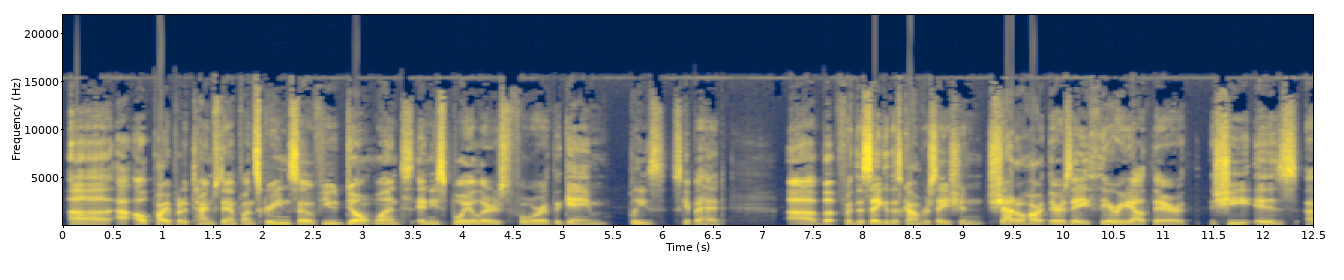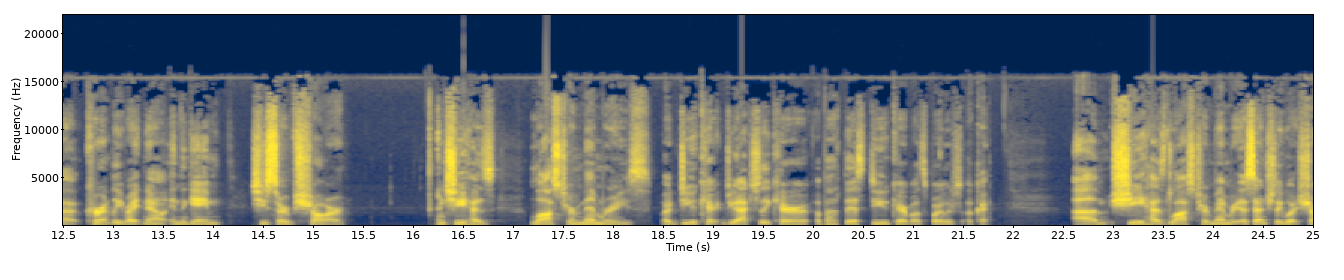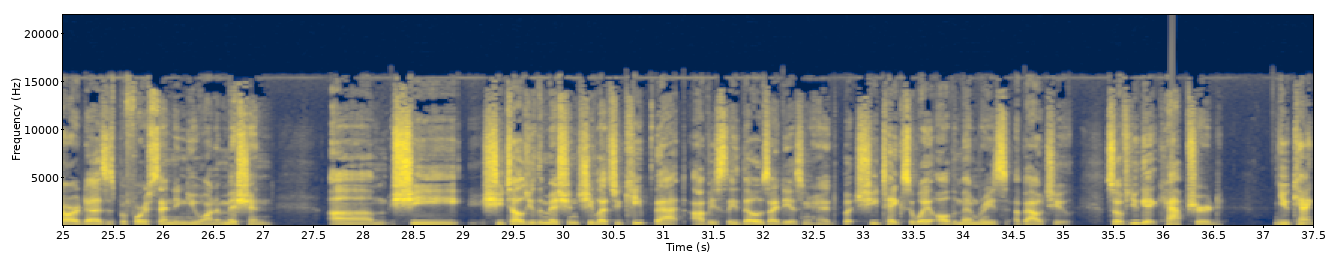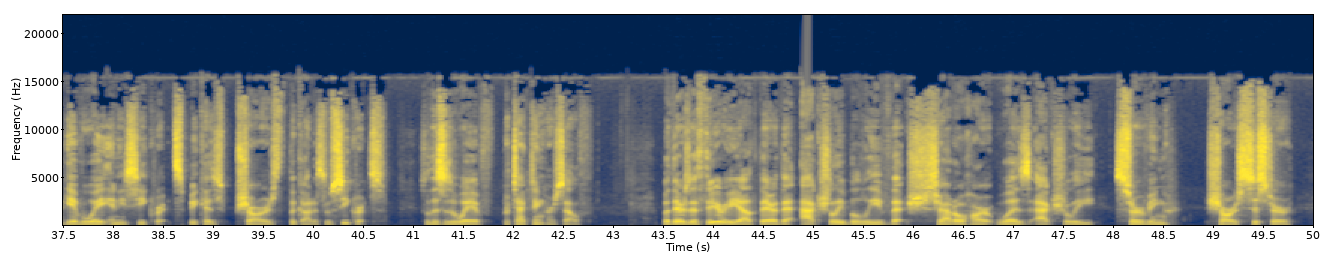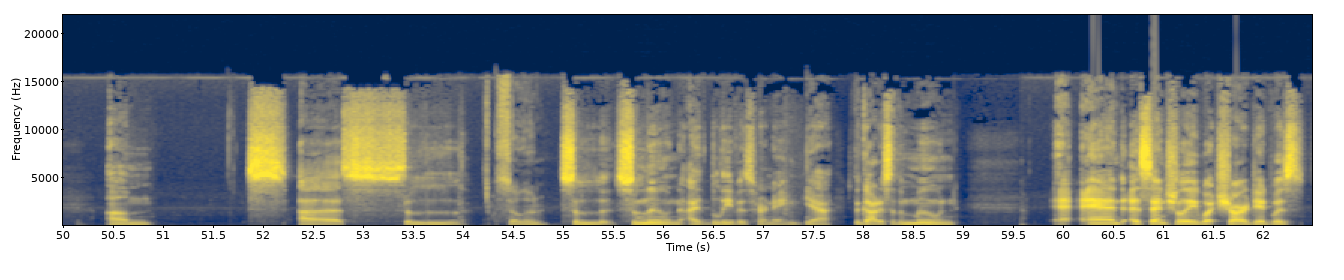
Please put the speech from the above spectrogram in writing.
Uh, I'll probably put a timestamp on screen, so if you don't want any spoilers for the game, please skip ahead. Uh, but for the sake of this conversation, Shadowheart, there's a theory out there. She is uh, currently, right now, in the game, she serves Shar, and she has lost her memories. Uh, do you care? Do you actually care about this? Do you care about spoilers? Okay. Um, she has lost her memory. Essentially, what Shar does is before sending you on a mission, um, she she tells you the mission. She lets you keep that, obviously, those ideas in your head, but she takes away all the memories about you. So if you get captured, you can't give away any secrets because Shar is the goddess of secrets. So this is a way of protecting herself. But there's a theory out there that actually believe that Shadowheart was actually serving Shar's sister, um, uh, Selûne? Sel- Selûne, I believe is her name. Yeah, the goddess of the moon. A- and essentially, what Shar did was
